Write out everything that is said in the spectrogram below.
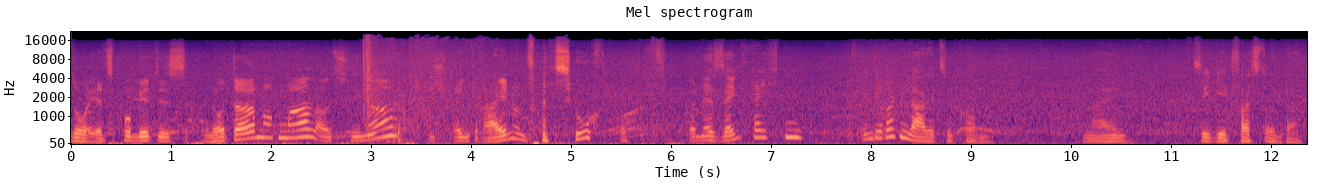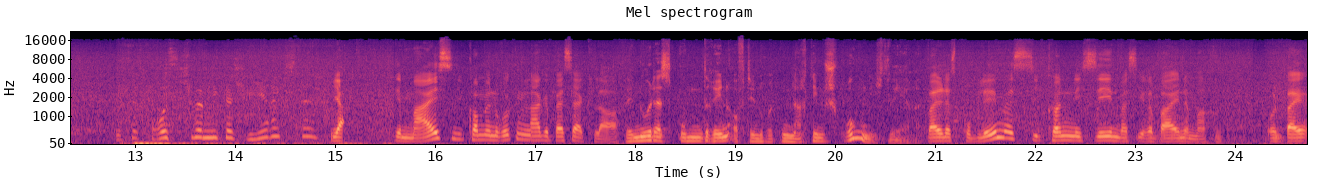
So, jetzt probiert es Lotta nochmal aus China. Die springt rein und versucht, von der Senkrechten in die Rückenlage zu kommen. Nein, sie geht fast unter. Ist das Brustschwimmen nicht das Schwierigste? Ja, die meisten die kommen in Rückenlage besser klar. Wenn nur das Umdrehen auf den Rücken nach dem Sprung nicht wäre. Weil das Problem ist, sie können nicht sehen, was ihre Beine machen. Und bei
